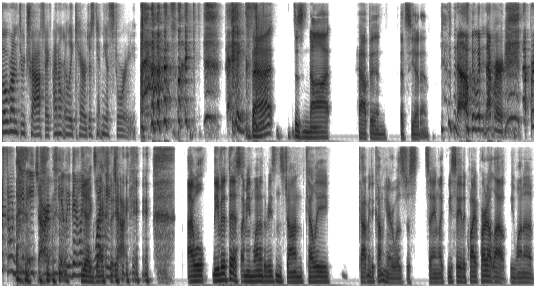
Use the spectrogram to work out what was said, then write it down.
go run through traffic. I don't really care. Just get me a story. It's like thanks. That does not happen at cnn no, it would never. That person would be in HR immediately. They're like, yeah, exactly. what HR? I will leave it at this. I mean, one of the reasons Jon Kelly got me to come here was just saying, like, we say the quiet part out loud. We want to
